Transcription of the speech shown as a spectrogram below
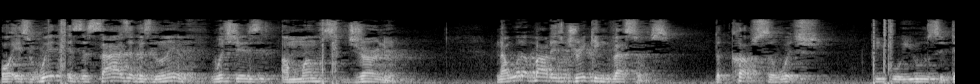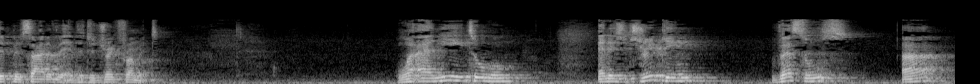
or its width is the size of its length, which is a month's journey. Now, what about its drinking vessels? The cups of which people use to dip inside of it and to drink from it. وَأَنِيتُهُ And its drinking vessels, uh,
